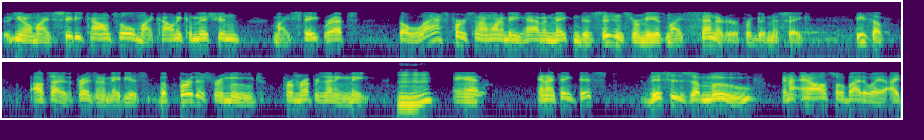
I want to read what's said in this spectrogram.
You know, my city council, my county commission, my state reps. The last person I want to be having making decisions for me is my senator. For goodness sake, he's the outside of the president. Maybe is the furthest removed from representing me. Mm-hmm. And and I think this this is a move. And, I, and also, by the way, I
